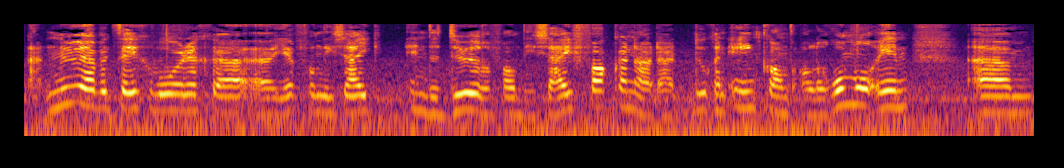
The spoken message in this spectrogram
Nou, nu heb ik tegenwoordig, uh, je hebt van die zij in de deuren van die zijvakken. Nou, daar doe ik aan één kant alle rommel in. Um,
